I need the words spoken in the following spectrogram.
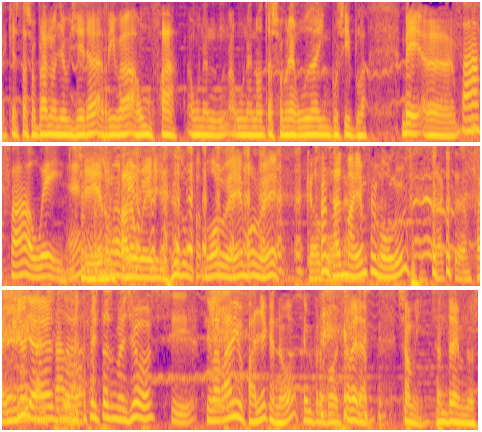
aquesta soprano lleugera, arriba a un fa, a una, a una nota sobreaguda impossible. Bé, eh, Fa, fa, away, eh? sí, és un far away. És un fa... Molt bé, molt bé. Que Has pensat bona mai en fer bolos? Exacte, em fa Fires, cansado. eh, festes majors... Sí. Si la ràdio falla, que no, sempre pots. A veure, som-hi, centrem-nos.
